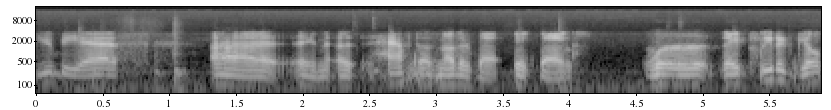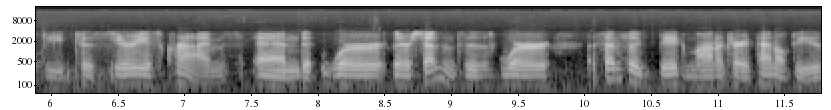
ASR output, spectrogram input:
UBS, uh, and a half dozen other big banks were they pleaded guilty to serious crimes and were their sentences were essentially big monetary penalties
